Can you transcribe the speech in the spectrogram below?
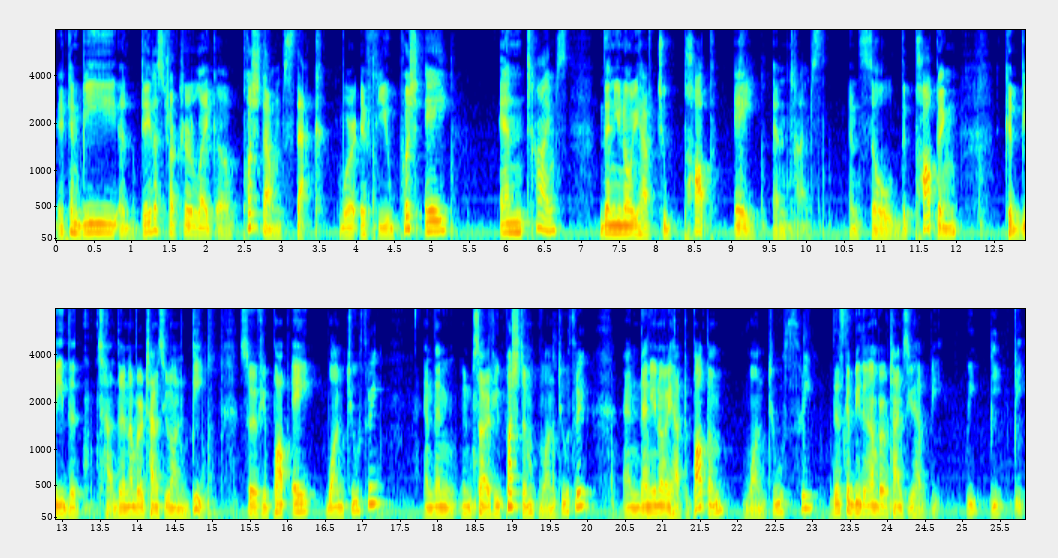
it can be a data structure like a pushdown stack, where if you push A n times, then you know you have to pop A n times. And so the popping could be the, the number of times you run B. So if you pop A, one, two, three, and then, I'm sorry, if you push them, one, two, three, and then you know you have to pop them, one, two, three. This could be the number of times you have B. B, B, B.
